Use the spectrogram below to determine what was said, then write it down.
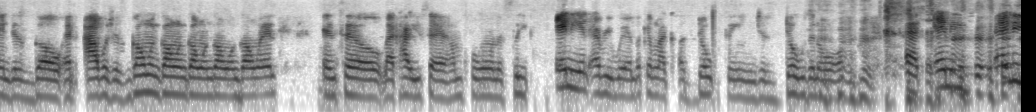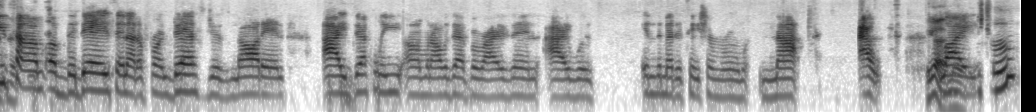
and just go. And I was just going, going, going, going, going until like how you said, I'm falling asleep any and everywhere, looking like a dope fiend, just dozing off at any any time of the day, sitting at a front desk, just nodding. I definitely, um, when I was at Verizon, I was in the meditation room, not out. Yeah, like, true.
